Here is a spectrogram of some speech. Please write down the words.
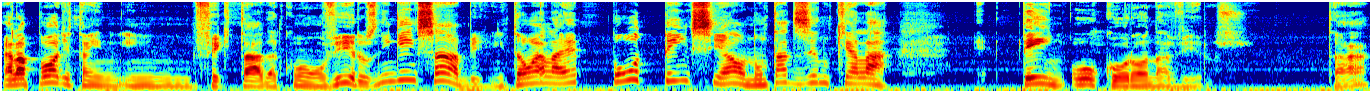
Ela pode estar in, infectada com o vírus, ninguém sabe. Então ela é potencial, não está dizendo que ela tem o coronavírus, tá?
